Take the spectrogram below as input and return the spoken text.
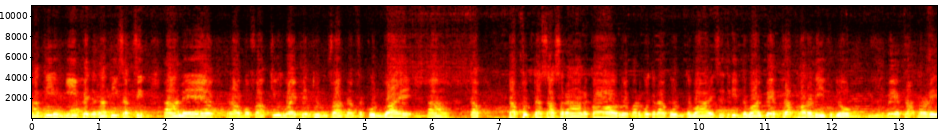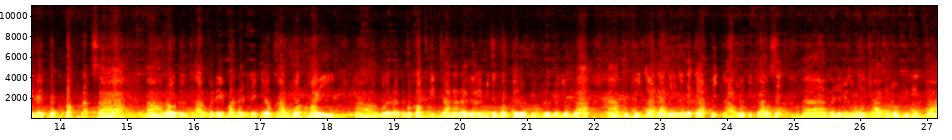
ถานที่แห่งนี้เป็นสถานที่ศักดิ์สิทธิ์แล้วเรามาฝากชื่อไว้เป็นทุนฝากนามสกุลไว้กับ ระพุทธศาสนาแล้วก็ร่วมอนุโมทนาบุญถวายซื้อที่ดินถวายแม่พระธรณีคุณโยมแม่พระธรณีได้ปกปักรักษาเราเดินทางไปไหนมาไหนจะได้แคล้วคลาดปลอดภัยเมื่อเราจะประกอบกิจงานอะไรก็ได้มีแต่ความเจริญรุ่งเรืองนะโยมนะคุณพี่จ๋าด้านนี้เลยนะจ๊ะปิดทองรุ่นที่เก้าเสร็จอ่าก็จะเป็นบูชาโฉนดที่ดินจ้า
